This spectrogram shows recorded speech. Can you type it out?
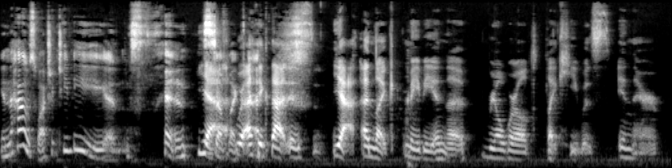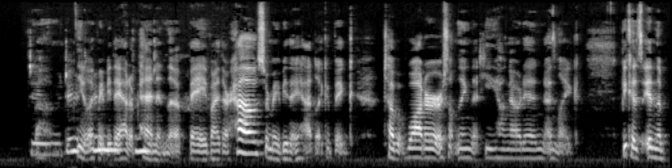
in the house watching TV and and Yeah, stuff like that. I think that is yeah, and like maybe in the real world, like he was in there. um, you know, like maybe they had a pen in the bay by their house, or maybe they had like a big tub of water or something that he hung out in, and like because in the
